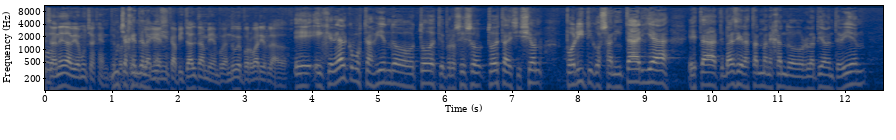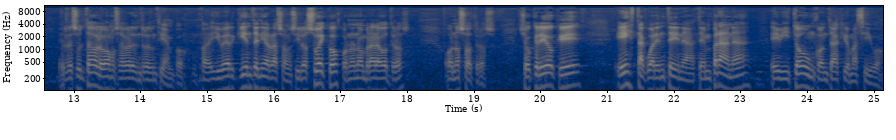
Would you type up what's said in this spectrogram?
¿cómo- Avellaneda había mucha gente. Mucha gente en la ejemplo, Y calle. en Capital también, porque anduve por varios lados. eh, en general, ¿cómo estás viendo todo este proceso, toda esta decisión político-sanitaria? Está, ¿Te parece que la están manejando relativamente bien? El resultado lo vamos a ver dentro de un tiempo y ver quién tenía razón, si los suecos, por no nombrar a otros, o nosotros. Yo creo que esta cuarentena temprana evitó un contagio masivo.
